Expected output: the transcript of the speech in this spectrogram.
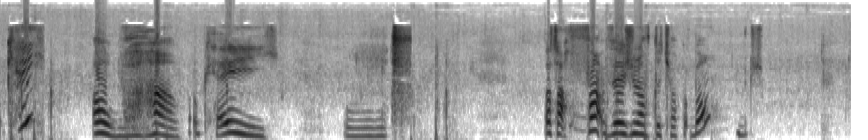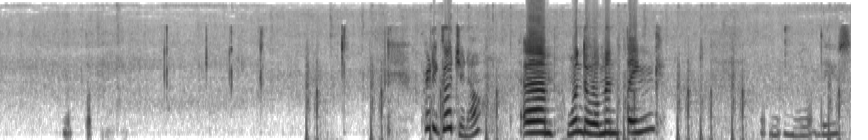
Okay. Oh wow. Okay. That's a fat version of the chocolate bar. Pretty good, you know. Um, Wonder Woman thing. What these?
